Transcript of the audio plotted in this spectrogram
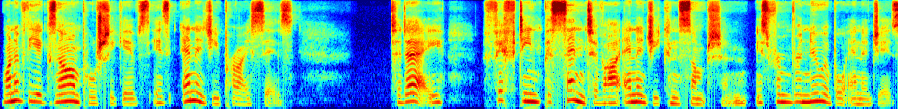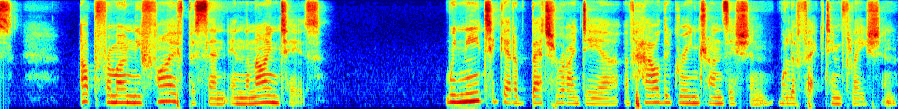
One of the examples she gives is energy prices. Today, 15% of our energy consumption is from renewable energies, up from only 5% in the 90s. We need to get a better idea of how the green transition will affect inflation.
